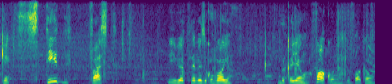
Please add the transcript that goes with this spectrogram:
Quem? Steed Fast. E vê outra vez o comboio. Um bacalhão. Falcon, aqui o falcão.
